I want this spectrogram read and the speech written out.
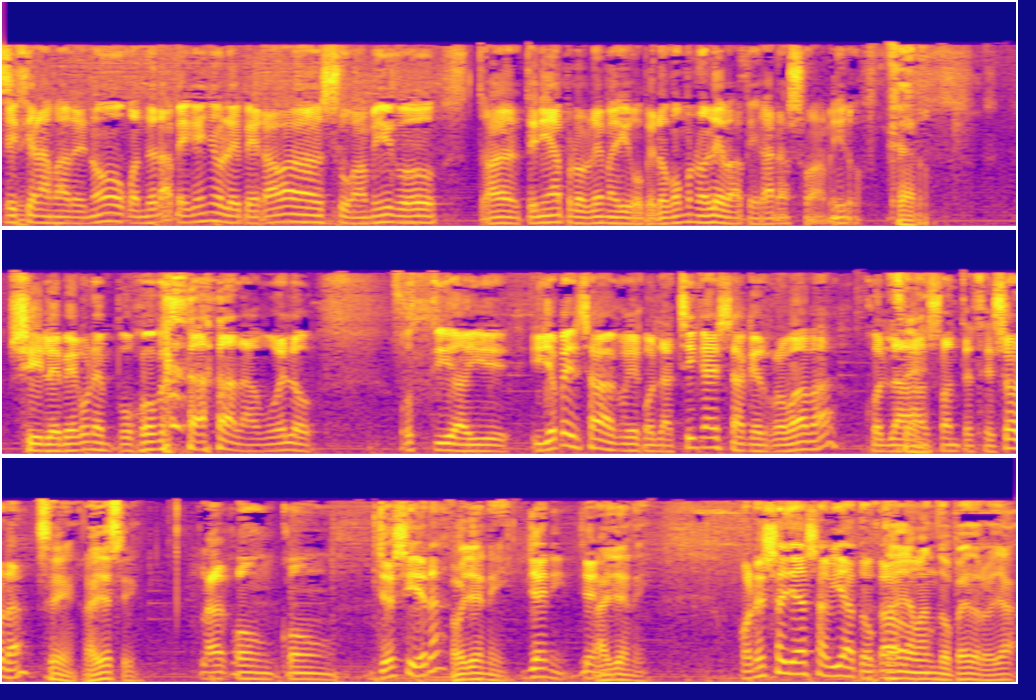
Dice la madre, no, cuando era pequeño le pegaba a su amigo, tenía problemas. Digo, pero ¿cómo no le va a pegar a su amigo? Claro. Si le pega un empujón al abuelo. Hostia, y, y yo pensaba que con la chica esa que robaba, con la, Sí. su antecesora, Sí, a Jessie. la, con, con Jessie era, O Jenny. Jenny, Jenny. A Jenny. Con esa ya se había tocado. Está llamando Pedro ya,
